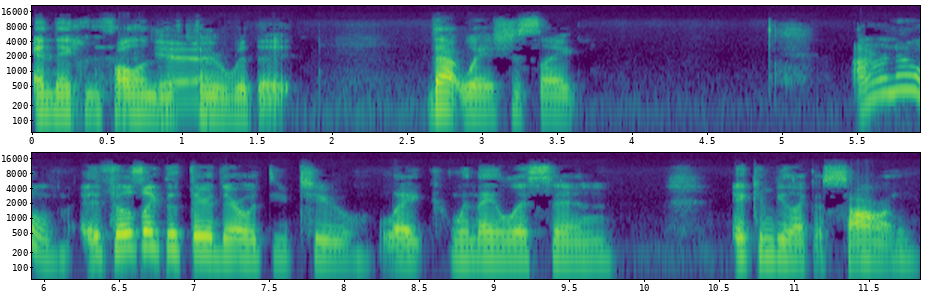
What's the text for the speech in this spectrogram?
and they can follow me yeah. through with it. That way, it's just like I don't know. It feels like that they're there with you too. Like when they listen it can be like a song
